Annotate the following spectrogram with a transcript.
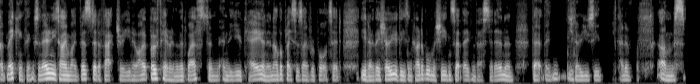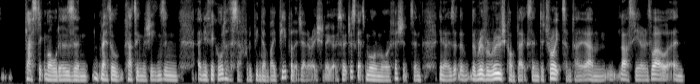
at making things. And any time I visited a factory, you know, I, both here in the Midwest and in the UK and in other places I've reported, you know, they show you these incredible machines that they've invested in and that they, you know, you see kind of um, plastic molders and metal cutting machines and and you think all of the stuff would have been done by people a generation ago. So it just gets more and more efficient. And you know is the, the river rouge complex in detroit sometime um last year as well? And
